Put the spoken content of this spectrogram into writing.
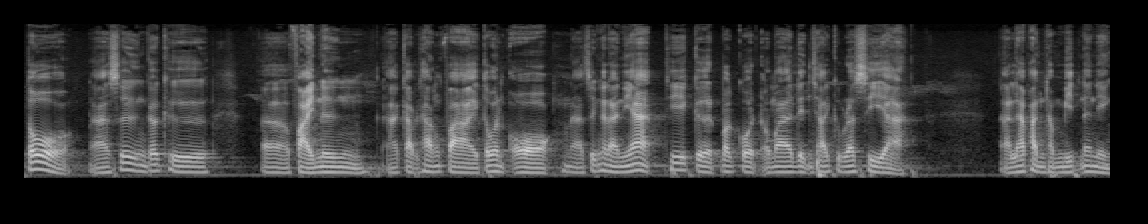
โตนะซึ่งก็คืออฝ่ายหนึ่งนะกับทางฝ่ายตะวันออกนะซึ่งขณะนี้ที่เกิดปรากฏออกมาเด่นชัดคือรัสเซียนะและพันธมิตรนั่นเอง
